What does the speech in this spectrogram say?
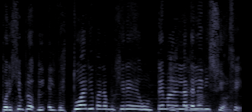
por ejemplo, el vestuario para las mujeres es un tema El en la tema, televisión. Sí.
